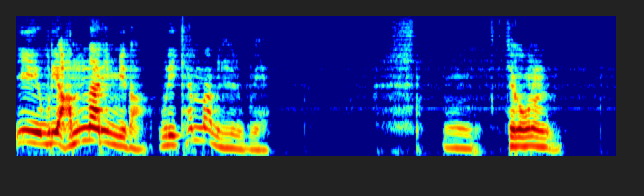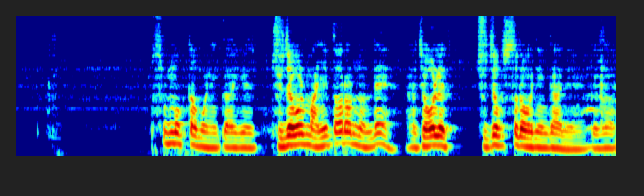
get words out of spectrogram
이 우리 앞날입니다. 우리 캔맘 119에. 음, 제가 오늘 술 먹다 보니까 이게 주접을 많이 떨었는데 아, 저 원래 주접스러운 인간이에요. 그래서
